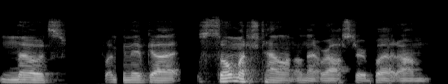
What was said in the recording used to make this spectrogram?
No, it's I mean they've got so much talent on that roster, but um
